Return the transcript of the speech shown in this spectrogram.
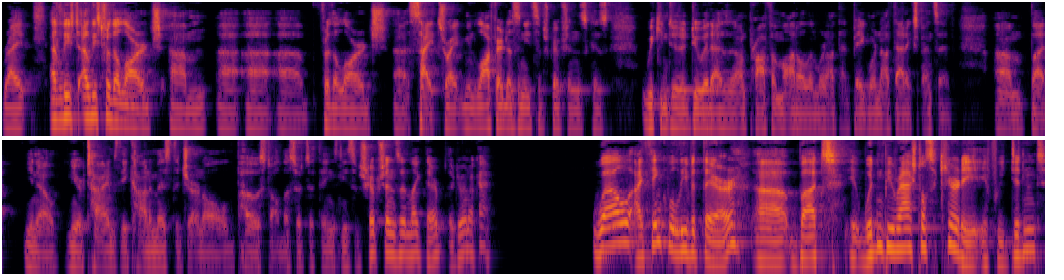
right? At least at least for the large um uh, uh, uh for the large uh, sites, right? I mean, Lawfare doesn't need subscriptions because we can do do it as a nonprofit model, and we're not that big, we're not that expensive. Um, but you know, New York Times, The Economist, The Journal, Post, all those sorts of things need subscriptions, and like they're they're doing okay. Well, I think we'll leave it there, uh, but it wouldn't be rational security if we didn't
